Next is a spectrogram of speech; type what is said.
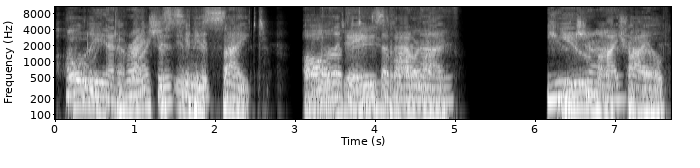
holy and righteous in his sight, all the days of our life. You, my child,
